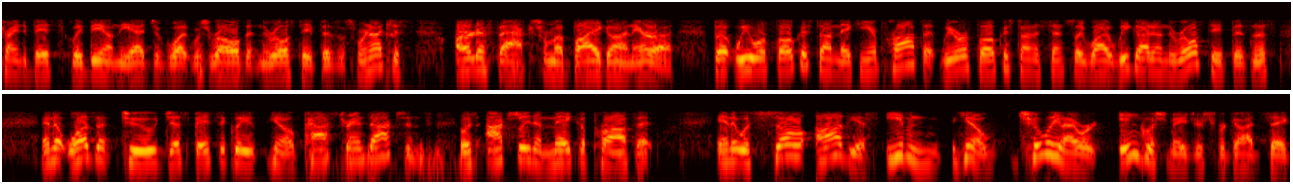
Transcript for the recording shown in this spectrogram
trying to basically be on the edge of what was relevant in the real estate business. We're not just artifacts from a bygone era, but we were focused on making a profit. We were focused on essentially why we got in the real estate business, and it wasn't to just basically, you know, pass transactions. It was actually to make a profit. And it was so obvious, even, you know, Julie and I were English majors for God's sake,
